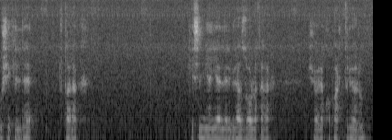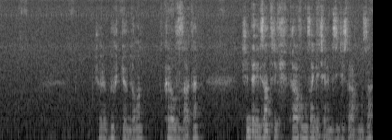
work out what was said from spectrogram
Bu şekilde tutarak kesilmeyen yerleri biraz zorlatarak şöyle koparttırıyorum. Şöyle büktüğüm zaman kırıldı zaten. Şimdi egzantrik tarafımıza geçelim, zincir tarafımıza.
